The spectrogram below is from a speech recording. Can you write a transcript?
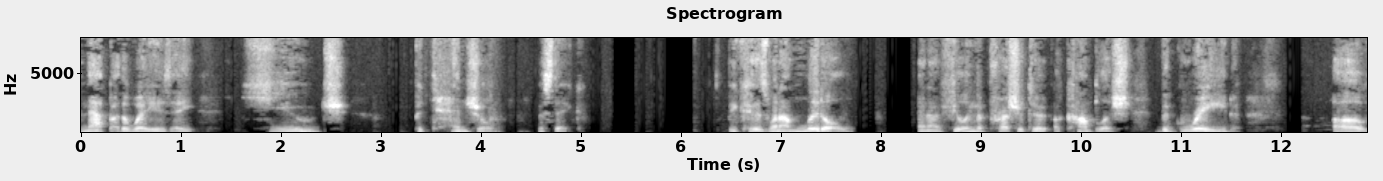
And that, by the way, is a huge potential mistake. Because when I'm little and I'm feeling the pressure to accomplish the grade of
